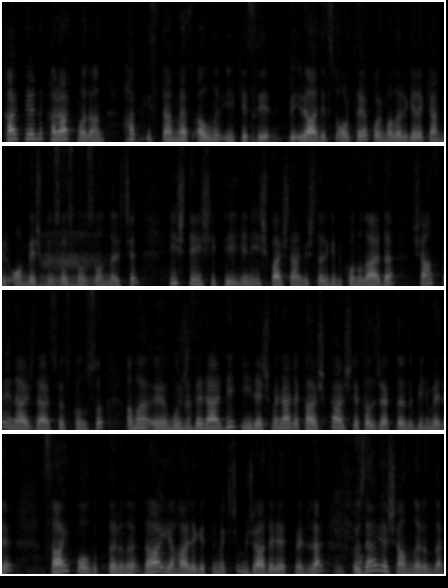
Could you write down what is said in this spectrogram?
Kalplerini karartmadan hak istenmez alınır ilkesi ve iradesini ortaya koymaları gereken bir 15 gün söz konusu onlar için. İş değişikliği, yeni iş başlangıçları gibi konularda şanslı enerjiler söz konusu. Ama e, mucizeler değil, iyileşmelerle karşı karşıya kalacaklarını bilmeli. Sahip olduklarını daha iyi hale getirmek için mücadele etmeliler. Özel yaşamlarında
